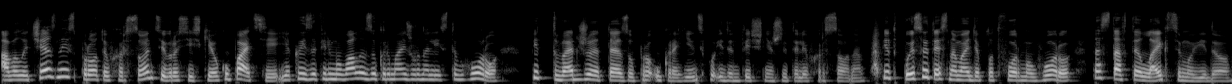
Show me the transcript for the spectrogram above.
А величезний спротив херсонців російській окупації, який зафільмували, зокрема, й журналісти вгору, підтверджує тезу про українську ідентичність жителів Херсона. Підписуйтесь на медіаплатформу вгору та ставте лайк цьому відео.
